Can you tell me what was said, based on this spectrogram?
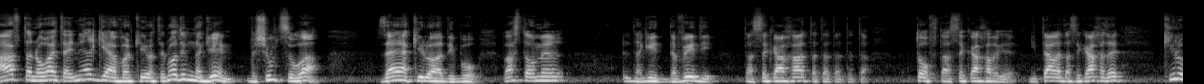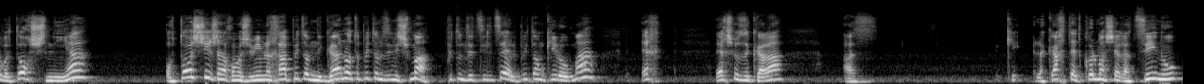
אהבת נורא את האנרגיה, אבל כאילו, אתם לא יודעים לנגן, בשום צורה. זה היה כאילו הדיבור. ואז אתה אומר, נגיד, דוידי, תעשה ככה, טה טה טה טה טה. טוב, תעשה ככה, וגיטרה, תעשה ככה, זה, כאילו, בתוך שנייה, אותו שיר שאנחנו משמיעים לך, פתאום ניגענו אותו, פתאום זה נשמע, פתאום זה צלצל, פתאום כאילו, מה? איך, איכשהו זה קרה, אז לקחת את כל מה שרצינו,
